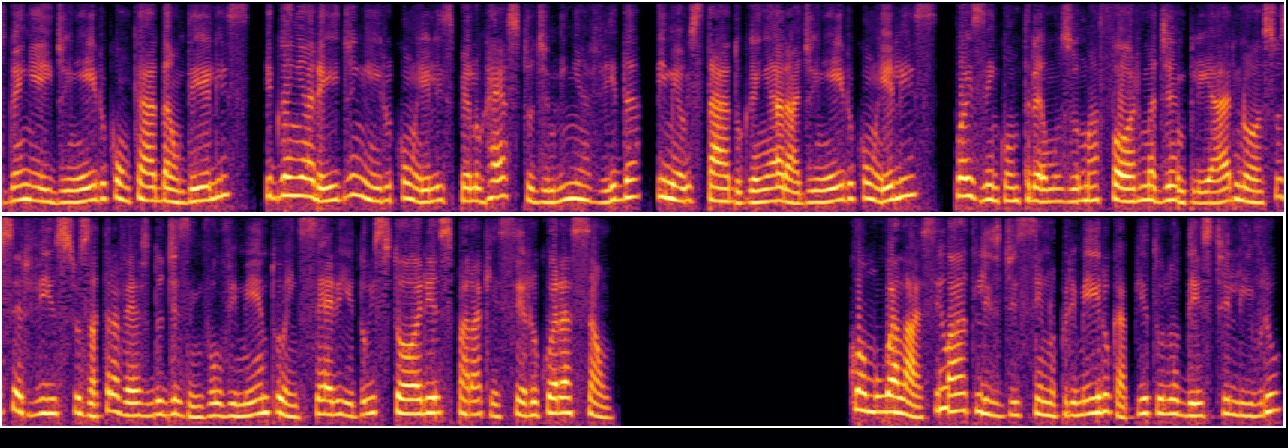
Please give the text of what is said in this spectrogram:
ganhei dinheiro com cada um deles, e ganharei dinheiro com eles pelo resto de minha vida, e meu Estado ganhará dinheiro com eles, pois encontramos uma forma de ampliar nossos serviços através do desenvolvimento em série do Histórias para Aquecer o Coração. Como Wallace Atlas disse no primeiro capítulo deste livro,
